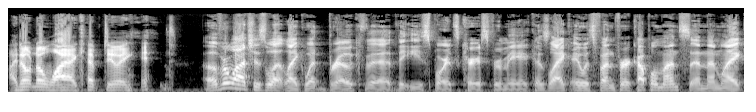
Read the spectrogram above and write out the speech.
I don't know why I kept doing it. Overwatch is what like what broke the the esports curse for me because like it was fun for a couple months and then like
